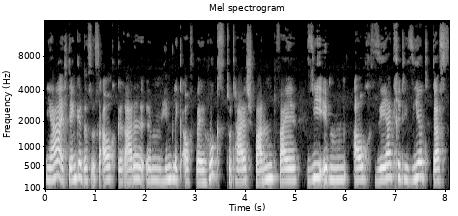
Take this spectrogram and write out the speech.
Ja, ich denke, das ist auch gerade im Hinblick auf Bell Hooks total spannend, weil sie eben auch sehr kritisiert, dass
